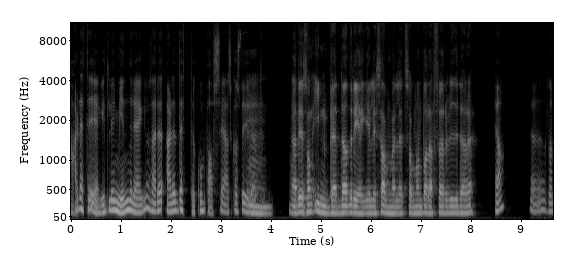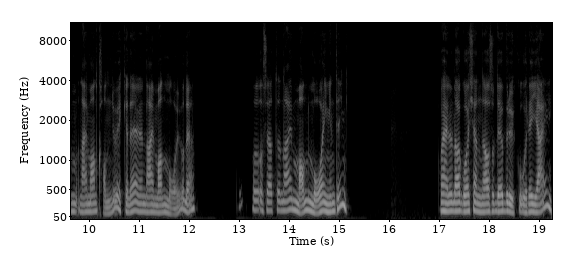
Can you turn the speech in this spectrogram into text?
Er dette egentlig min regel? Altså, er det, er det dette kompasset jeg skal styre etter? Mm. Ja, det er sånn innbeddet regel i samfunnet som man bare fører videre. Ja. Eh, Så, nei, man kan jo ikke det, eller nei, man må jo det. Og, og si at nei, man må ingenting. Og heller da gå og kjenne, altså det å bruke ordet jeg,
